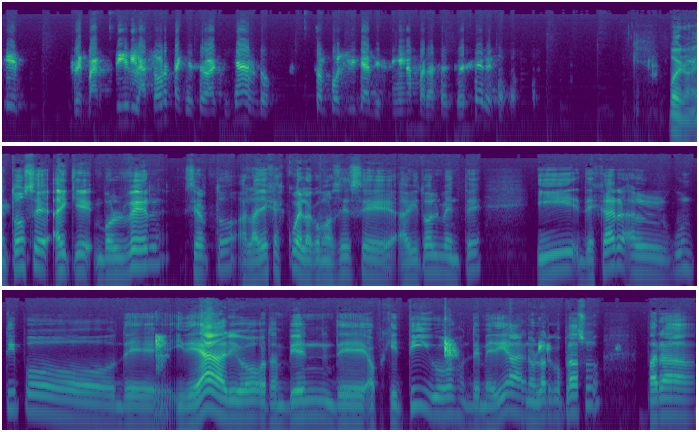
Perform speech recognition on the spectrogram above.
que repartir la torta que se va quitando. Son políticas diseñadas para hacer crecer esa torta. Bueno, entonces hay que volver, ¿cierto?, a la vieja escuela, como se dice habitualmente, y dejar algún tipo de ideario o también de objetivo de mediano o largo plazo para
